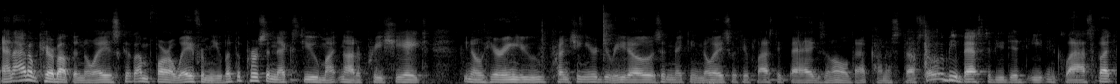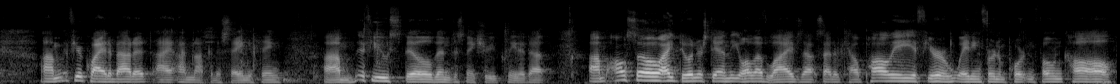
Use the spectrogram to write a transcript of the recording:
And I don't care about the noise because I'm far away from you, but the person next to you might not appreciate you know, hearing you crunching your Doritos and making noise with your plastic bags and all that kind of stuff. So it would be best if you did eat in class. But um, if you're quiet about it, I, I'm not going to say anything. Um, if you spill, then just make sure you clean it up. Um, also, I do understand that you all have lives outside of Cal Poly. If you're waiting for an important phone call,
